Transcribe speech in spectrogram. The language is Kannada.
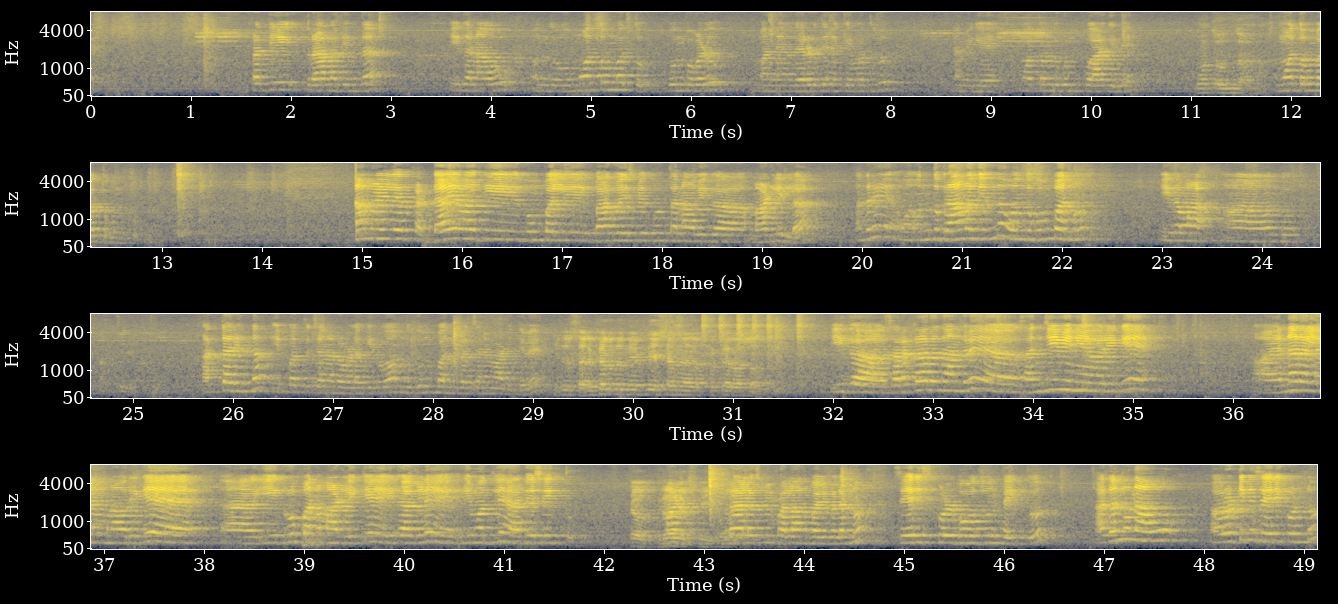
ಪ್ರತಿ ಗ್ರಾಮದಿಂದ ಈಗ ನಾವು ಒಂದು ಮೂವತ್ತೊಂಬತ್ತು ಗುಂಪುಗಳು ಮೊನ್ನೆ ಒಂದು ಎರಡು ದಿನಕ್ಕೆ ಮೊದಲು ನಮಗೆ ಮೂವತ್ತೊಂದು ಗುಂಪು ಆಗಿದೆ. ಮೂವತ್ತೊಂಬತ್ತು ಗುಂಪು. ಆ ಮಹಿಳೆಯರು ಕಡ್ಡಾಯವಾಗಿ ಗುಂಪಲ್ಲಿ ಭಾಗವಹಿಸಬೇಕು ಅಂತ ನಾವೀಗ ಮಾಡಲಿಲ್ಲ. ಅಂದರೆ ಒಂದು ಗ್ರಾಮದಿಂದ ಒಂದು ಗುಂಪನ್ನು ಈಗ ಮಾ- ಒಂದು ಹತ್ತರಿಂದ ಇಪ್ಪತ್ತು ಜನರ ಒಳಗಿರುವ ಒಂದು ಗುಂಪನ್ನು ರಚನೆ ಮಾಡಿದ್ದೇವೆ. ಇದು ಸರ್ಕಾರದ ನಿರ್ದೇಶನ ಪ್ರಕಾರ ಅಲ್ಲ. ಈಗ ಸರ್ಕಾರದ ಅಂದರೆ ಸಂಜೀವಿನಿಯವರಿಗೆ ಎನ್ ಆರ್ ಎಲ್ ಎಮ್ನವರಿಗೆ ಈ ಗ್ರೂಪನ್ನು ಮಾಡಲಿಕ್ಕೆ ಈಗಾಗಲೇ ಈ ಮೊದಲೇ ಆದೇಶ ಇತ್ತು. ಗೃಹಲಕ್ಷ್ಮಿ ಫಲಾನುಭವಿಗಳನ್ನು ಸೇರಿಸಿಕೊಳ್ಬಹುದು ಅಂತ ಇತ್ತು. ಅದನ್ನು ನಾವು ಅವರೊಟ್ಟಿಗೆ ಸೇರಿಕೊಂಡು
